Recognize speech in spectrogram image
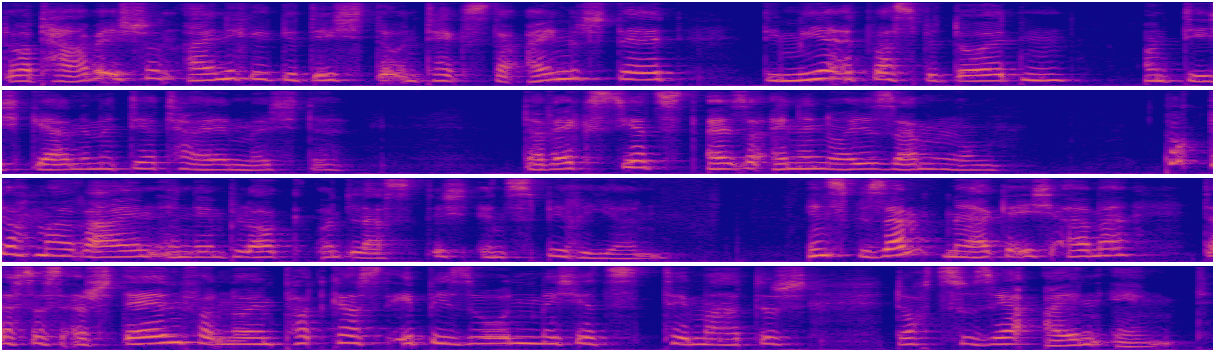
Dort habe ich schon einige Gedichte und Texte eingestellt, die mir etwas bedeuten und die ich gerne mit dir teilen möchte. Da wächst jetzt also eine neue Sammlung. Guck doch mal rein in den Blog und lass dich inspirieren. Insgesamt merke ich aber, dass das Erstellen von neuen Podcast-Episoden mich jetzt thematisch doch zu sehr einengt.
